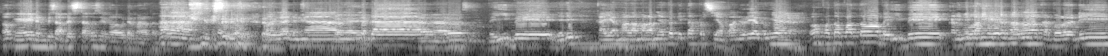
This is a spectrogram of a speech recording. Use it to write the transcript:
Oke, dan bisa update status ya kalau udah maraton. Ah, bangga dengan Bangga ya. medal, Ah. terus BIB. Jadi kayak malam-malamnya tuh kita persiapan dulu ya, Gung ya. Iya. Oh, foto-foto BIB, ini pakai uh, karboloding.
